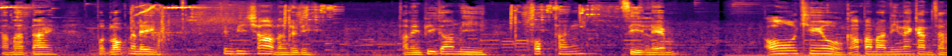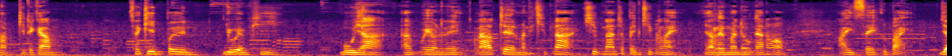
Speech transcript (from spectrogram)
สามารถได้ปลดล็อกนั่นเอง ซึ่งพี่ชอบนะดูดิ ตอนนี้พี่ก็มีครบทั้ง 4 เล่ม โอเคก็ประมาณนี้แล้วกันสำหรับกิจกรรม สกินปืน UMP บูย่าอัพเวลนั่นเอง แล้วเจอกันใหม่ในคลิปหน้า คลิปหน้าจะเป็นคลิปอะไร อย่าลืมมาดูกันนะผมไอเซ่กุ๊ดบายโย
